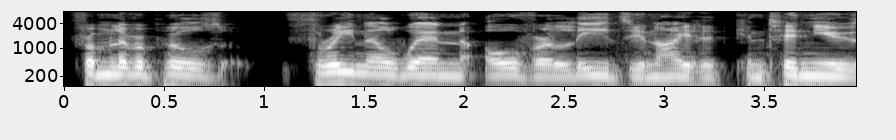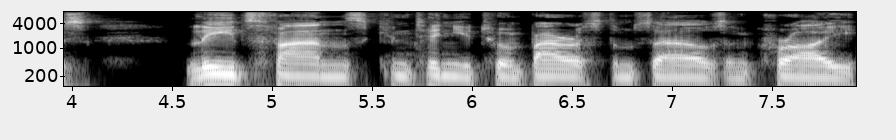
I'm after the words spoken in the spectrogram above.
from Liverpool's 3 0 win over Leeds United continues. Leeds fans continue to embarrass themselves and cry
